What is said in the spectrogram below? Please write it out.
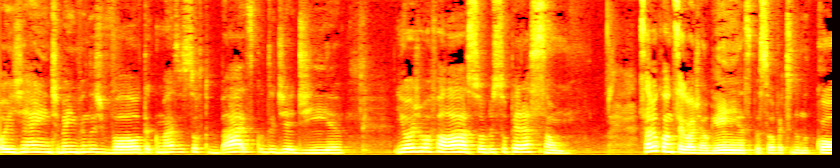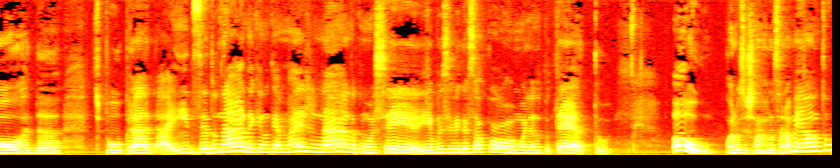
Oi, gente, bem-vindos de volta com mais um surto básico do dia a dia. E hoje eu vou falar sobre superação. Sabe quando você gosta de alguém, essa pessoa vai te dando corda, tipo, pra aí dizer do nada que não quer mais nada com você, e aí você fica só como, olhando pro teto? Ou quando você está em um relacionamento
